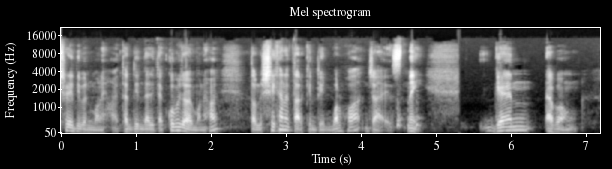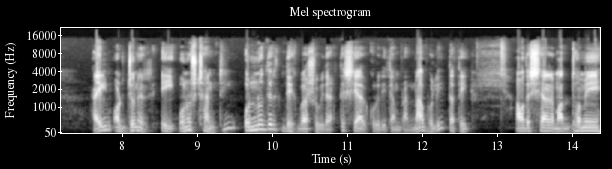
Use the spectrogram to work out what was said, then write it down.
ছেড়ে দিবেন মনে হয়, তার দিনদারিতা কমে যাবে মনে হয়, তাহলে সেখানে তার কিন্তু ইনভলভ হওয়া জায়েজ নেই। জ্ঞান এবং আইল অর্জনের এই অনুষ্ঠানটি অন্যদের দেখবার সুবিধার্থে শেয়ার করে দিতে আমরা না বলি তাতে আমাদের শেয়ারের মাধ্যমে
